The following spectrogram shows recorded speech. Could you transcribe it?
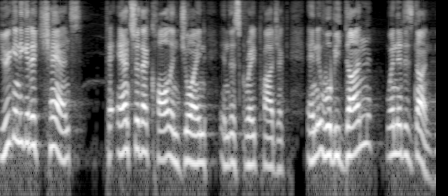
you're gonna get a chance to answer that call and join in this great project. And it will be done when it is done.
